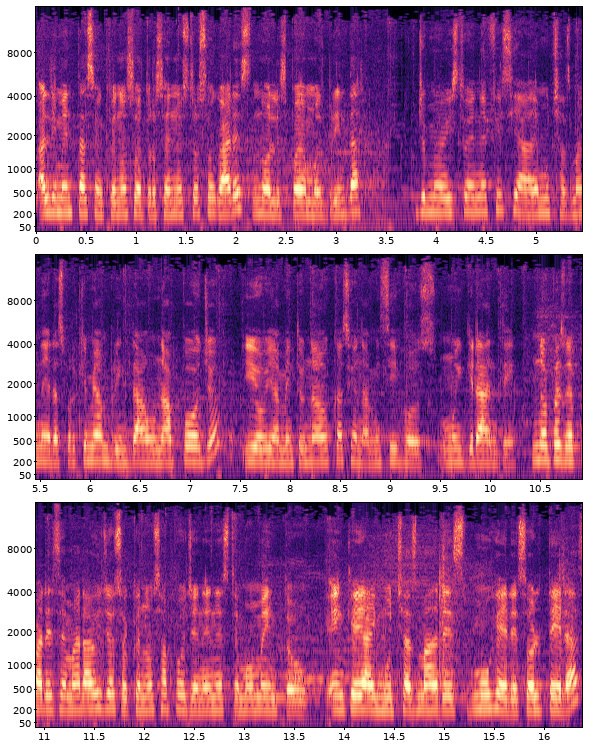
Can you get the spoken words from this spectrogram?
alimentación que nosotros en nuestros hogares no les podemos brindar. Yo me he visto beneficiada de muchas maneras porque me han brindado un apoyo y obviamente una educación a mis hijos muy grande. No, pues me parece maravilloso que nos apoyen en este momento en que hay muchas madres, mujeres solteras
